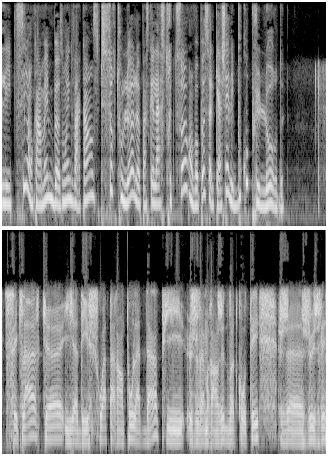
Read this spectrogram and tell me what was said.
les petits ont quand même besoin de vacances, puis surtout là, là parce que la structure, on va pas se le cacher, elle est beaucoup plus lourde c'est clair qu'il y a des choix parentaux là-dedans, puis je vais me ranger de votre côté. Je jugerai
